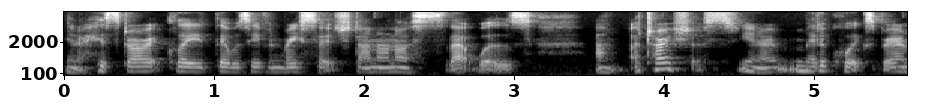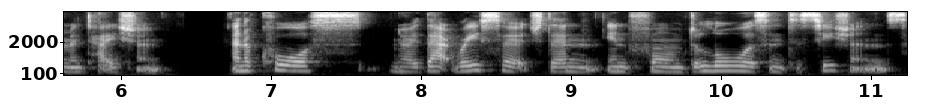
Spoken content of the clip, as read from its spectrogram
You know, historically, there was even research done on us that was um, atrocious. You know, medical experimentation. And of course, you know, that research then informed laws and decisions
